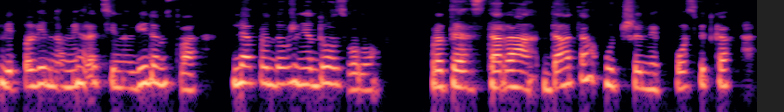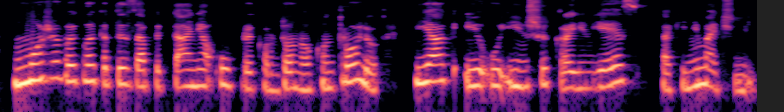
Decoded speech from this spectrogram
відповідного міграційного відомства для продовження дозволу. Проте стара дата у чинних посвідках може викликати запитання у прикордонного контролю, як і у інших країн ЄС, так і Німеччини.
